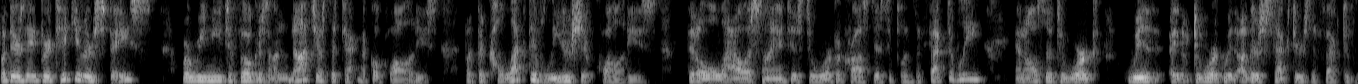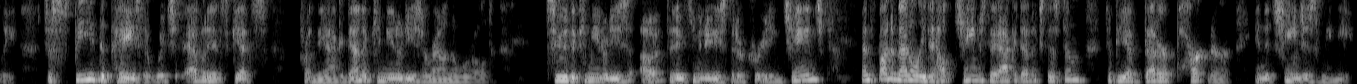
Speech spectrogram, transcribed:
But there's a particular space where we need to focus on not just the technical qualities, but the collective leadership qualities that'll allow a scientist to work across disciplines effectively and also to work with to work with other sectors effectively to speed the pace at which evidence gets from the academic communities around the world to the communities uh, to the communities that are creating change and fundamentally to help change the academic system to be a better partner in the changes we need.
